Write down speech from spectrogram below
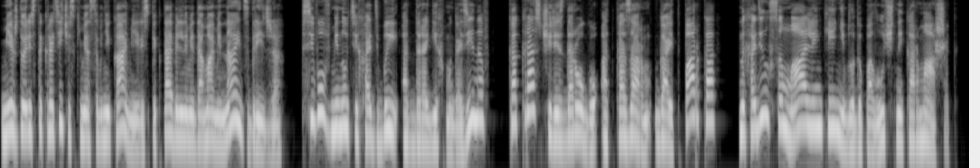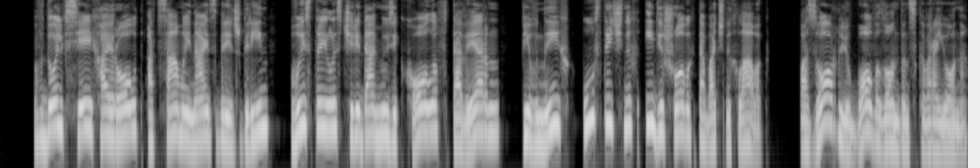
Между аристократическими особняками и респектабельными домами Найтсбриджа всего в минуте ходьбы от дорогих магазинов как раз через дорогу от казарм Гайд-парка находился маленький неблагополучный кармашек. Вдоль всей Хай-Роуд от самой Найтсбридж-Грин выстроилась череда мюзик-холлов, таверн, пивных, устричных и дешевых табачных лавок. Позор любого лондонского района.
